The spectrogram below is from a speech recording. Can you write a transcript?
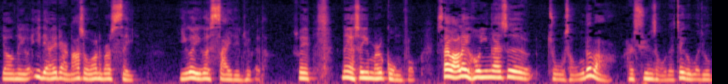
要那个一点一点拿手往里边塞，一个一个塞进去给它。所以那也是一门功夫。塞完了以后应该是煮熟的吧，还是熏熟的？这个我就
